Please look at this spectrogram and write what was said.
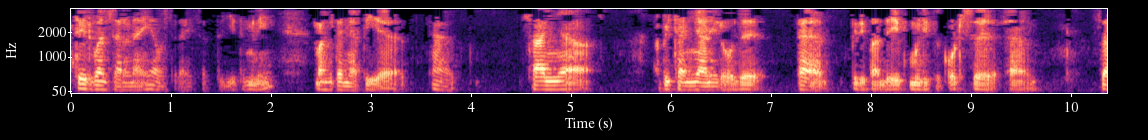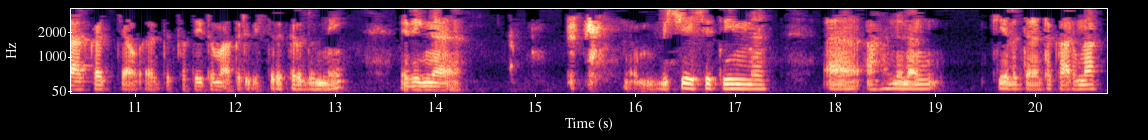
තෙරුවන් සරණයි අවසරයි සත්‍යජීතමනි මම හිතන්නේ අපි සංඥා අපි සංඥා නිරෝධ පිළිබඳ ඒ මූලික කොටස සාකච්ඡාවට සතේතුමා අපිට විස්තර කර දුන්නේ. ඉතින් විශේෂිතින් අහන්න නම් කියලා දැනට කරුණක්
